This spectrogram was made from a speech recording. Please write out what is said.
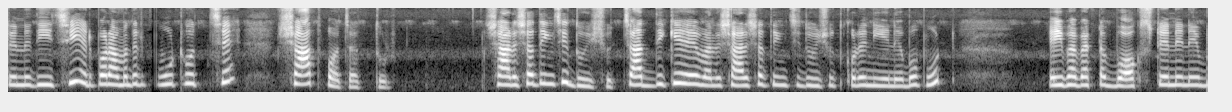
টেনে দিয়েছি। এরপর আমাদের পুট হচ্ছে সাত পঁচাত্তর। সাড়ে সাত ইঞ্চি দুই সুত। চারদিকে মানে সাড়ে সাত ইঞ্চি দুই সুত করে নিয়ে নেব পুট। এইভাবে একটা বক্স টেনে নেব।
